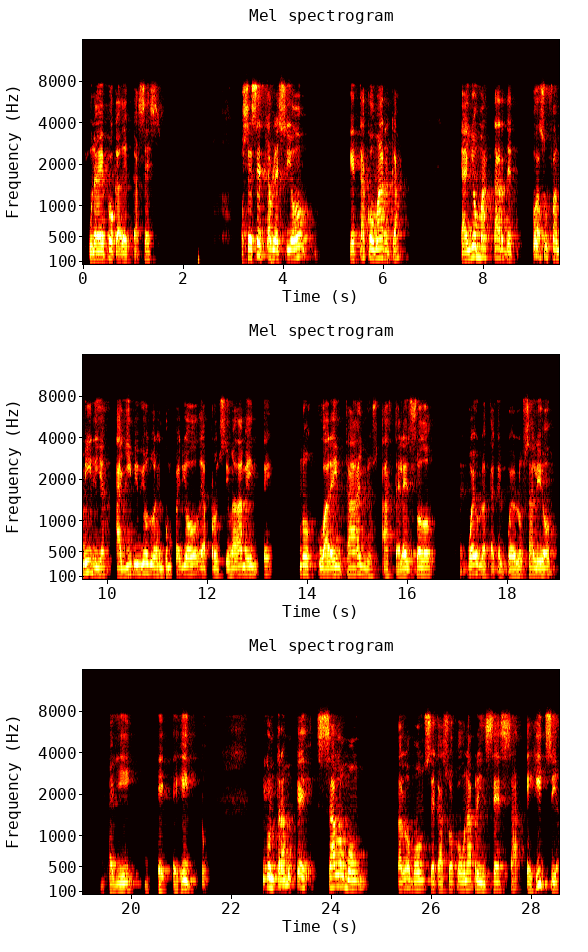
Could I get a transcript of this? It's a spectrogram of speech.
en una época de escasez José se estableció en esta comarca años más tarde toda su familia allí vivió durante un periodo de aproximadamente unos 40 años hasta el éxodo del pueblo, hasta que el pueblo salió de allí de Egipto. Encontramos que Salomón, Salomón se casó con una princesa egipcia.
